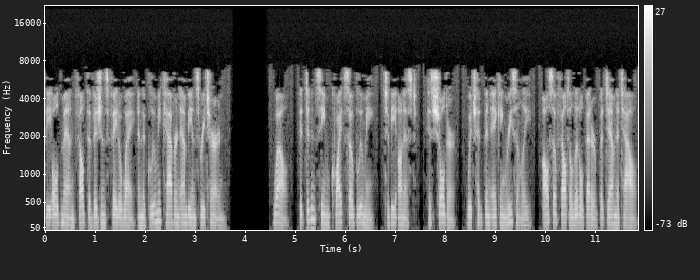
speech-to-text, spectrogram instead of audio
the old man felt the visions fade away and the gloomy cavern ambience return. Well, it didn't seem quite so gloomy, to be honest, his shoulder, which had been aching recently, also felt a little better but damn Natal,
